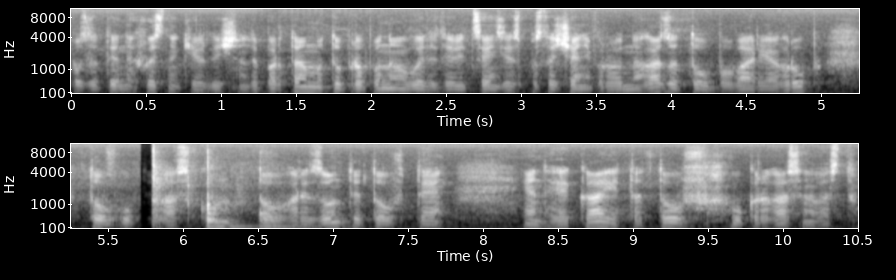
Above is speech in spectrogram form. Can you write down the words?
позитивних висновків юридичного департаменту пропонуємо видати ліцензії з постачання природного газу ТОВ Баварія Груп, ТОВ Укргазком, ТОВ Горизонти, ТОВ ТНГК та ТОВ Укргаз Інвест.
